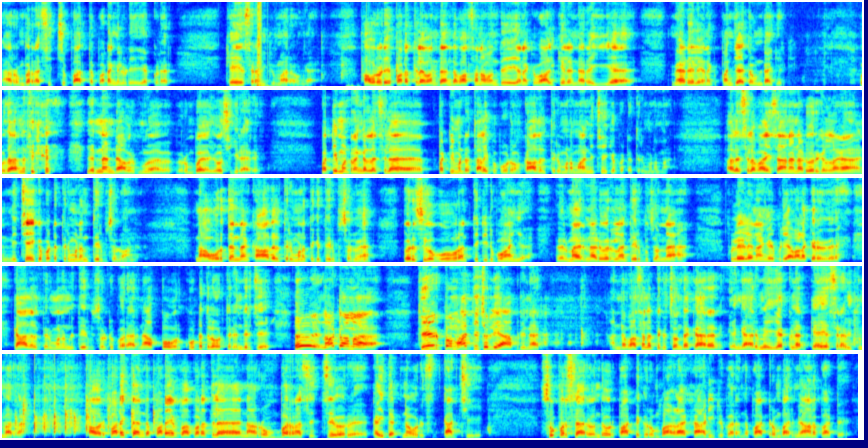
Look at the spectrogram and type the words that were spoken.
நான் ரொம்ப ரசித்து பார்த்த படங்களுடைய இயக்குனர் கே எஸ் ரவிக்குமார் அவங்க. அவருடைய படத்தில் வந்த அந்த வசனம் வந்து எனக்கு வாழ்க்கையில் நிறைய மேடையில் எனக்கு பஞ்சாயத்தை உண்டாக்கியிருக்கு. உதாரணத்துக்கு என்னன்னு அவர் ரொம்ப யோசிக்கிறாரு. பட்டிமன்றங்களில் சில பட்டிமன்ற தலைப்பு போடுவோம். காதல் திருமணமாக நிச்சயிக்கப்பட்ட திருமணமாக அதில் சில வயசான நடுவர்கள்லாம் நிச்சயிக்கப்பட்ட திருமணம் தீர்ப்பு சொல்லுவாங்க. நான் ஒருத்தன் தான் காதல் திருமணத்துக்கு தீர்ப்பு சொல்லுவேன். பெருசுக பூரா திட்டிட்டு போவாங்க. இதில் மாதிரி நடுவர்லாம் தீர்ப்பு சொன்னால் பிள்ளைகளை நாங்கள் எப்படியா வளர்க்குறது? காதல் திருமணம்னு தீர்ப்பு சொல்லிட்டு போகிறாருன்னு அப்போ ஒரு கூட்டத்தில் ஒருத்தர் எந்திரிச்சு ஏய் நாட்டாம தீர்ப்பை மாற்றி சொல்லியா? அப்படின்னாரு. அந்த வசனத்துக்கு சொந்தக்காரர் எங்கள் அருமை இயக்குனர் கே எஸ் ரவிக்குமார் தான். அவர் படைத்த அந்த படையப்பா படத்தில் நான் ரொம்ப ரசித்து ஒரு கைதட்டின ஒரு ஸ்- காட்சி. சூப்பர் ஸ்டார் வந்து ஒரு பாட்டுக்கு ரொம்ப அழகாக ஆடிட்டு இருப்பார். அந்த பாட்டு ரொம்ப அருமையான பாட்டு.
